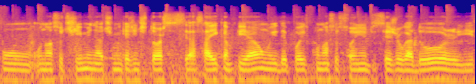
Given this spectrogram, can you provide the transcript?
com o nosso time, né, o time que a gente torce a sair campeão e depois com o nosso sonho de ser jogador e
